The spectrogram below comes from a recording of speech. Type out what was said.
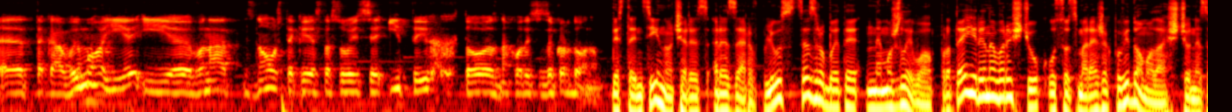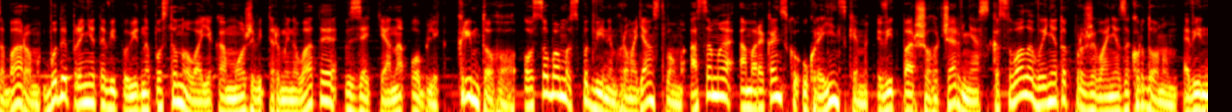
е, така вимога є, і е, вона знову ж таки стосується і тих, хто знаходиться за кордоном. Дистанційно через резерв плюс це зробити неможливо. Проте Ірина Верещук у соцмережах повідомила, що незабаром буде прийнята відповідна постанова, яка може відтермінувати взяття на облік. Крім того, особам з подвійним громадянством, а саме американсько-українським, від 1 червня скасували виняток проживання за кордоном. Він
